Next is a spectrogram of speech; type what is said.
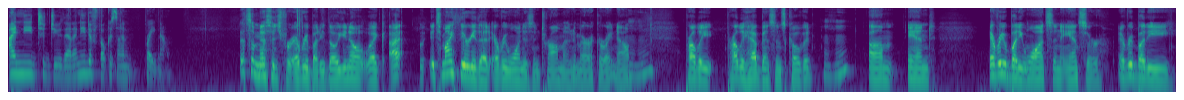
I need to do that. I need to focus on right now. That's a message for everybody, though. You know, like I, it's my theory that everyone is in trauma in America right now. Probably, probably have been since COVID. Um, and everybody wants an answer. Everybody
